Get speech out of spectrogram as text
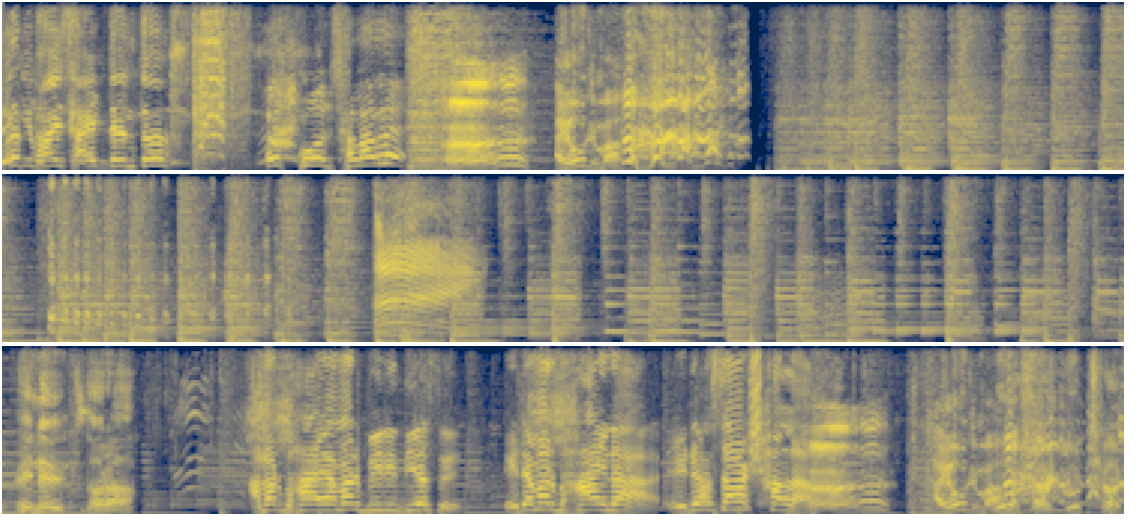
দেখি ভাই সাইড দেন তো। কোন শালা রে? এই নে ধরা। আমার ভাই আমার বিড়ি দিয়েছে। এটা আমার ভাই না এটা হচ্ছে আমার শালা। গুড শট গুড শট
